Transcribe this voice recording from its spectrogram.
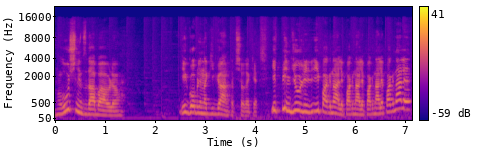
Лучниц добавлю. И гоблина-гиганта все-таки. И пиндюли, и погнали, погнали, погнали, погнали.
